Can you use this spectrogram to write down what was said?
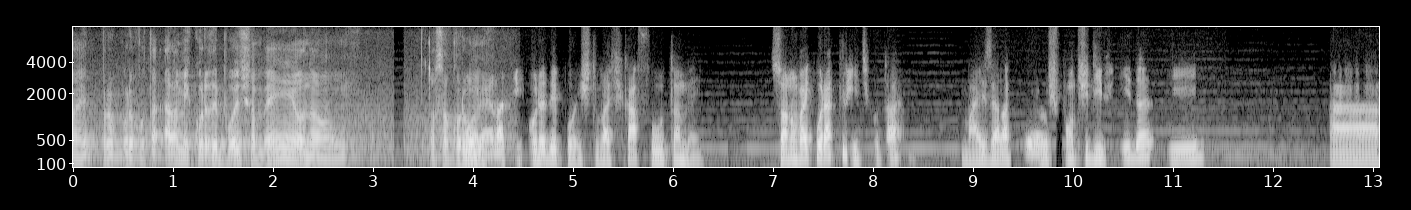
a gente procura contar. Ela me cura depois também ou não? Ou só cura ela te cura depois, tu vai ficar full também. Só não vai curar crítico, tá? Mas ela cura os pontos de vida e a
